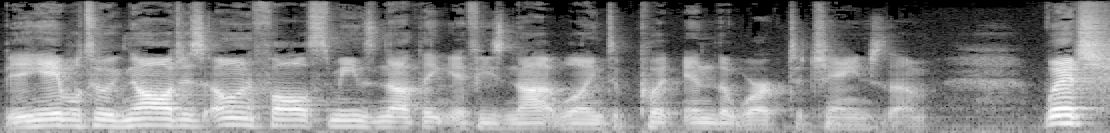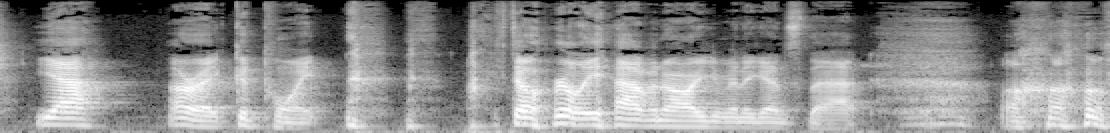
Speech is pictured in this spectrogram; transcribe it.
Being able to acknowledge his own faults means nothing if he's not willing to put in the work to change them. Which, yeah, all right, good point. I don't really have an argument against that. Um,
